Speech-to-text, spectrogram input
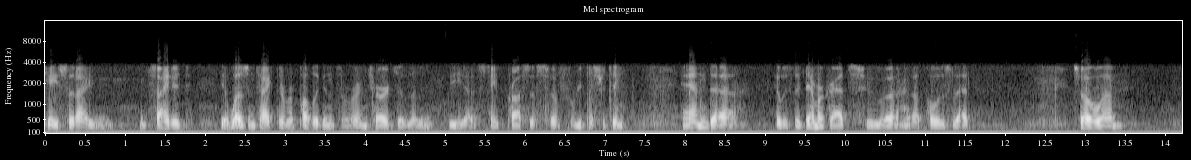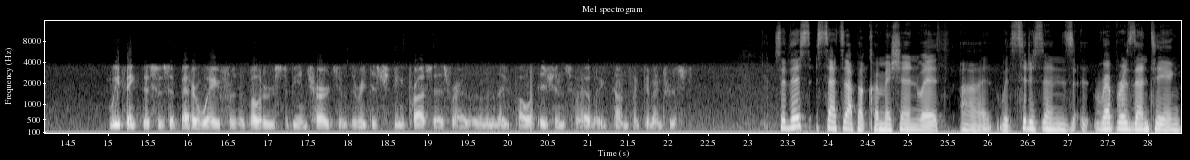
case that I cited, it was in fact the Republicans who were in charge of the, the uh, state process of redistricting and uh, it was the Democrats who uh, opposed that. So um, we think this is a better way for the voters to be in charge of the redistricting process rather than the politicians who have a conflict of interest. So this sets up a commission with uh, with citizens representing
